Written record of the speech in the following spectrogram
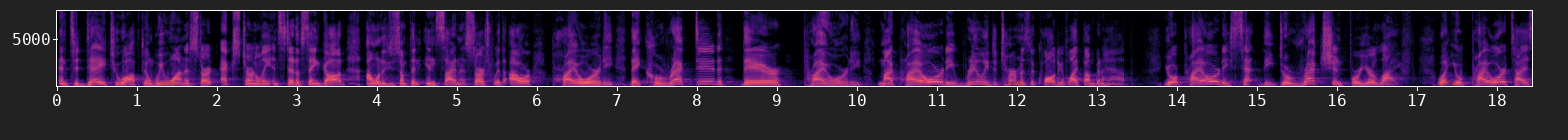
And today, too often, we want to start externally instead of saying, God, I want to do something inside. And it starts with our priority. They corrected their priority. My priority really determines the quality of life I'm going to have. Your priority set the direction for your life what you'll prioritize.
